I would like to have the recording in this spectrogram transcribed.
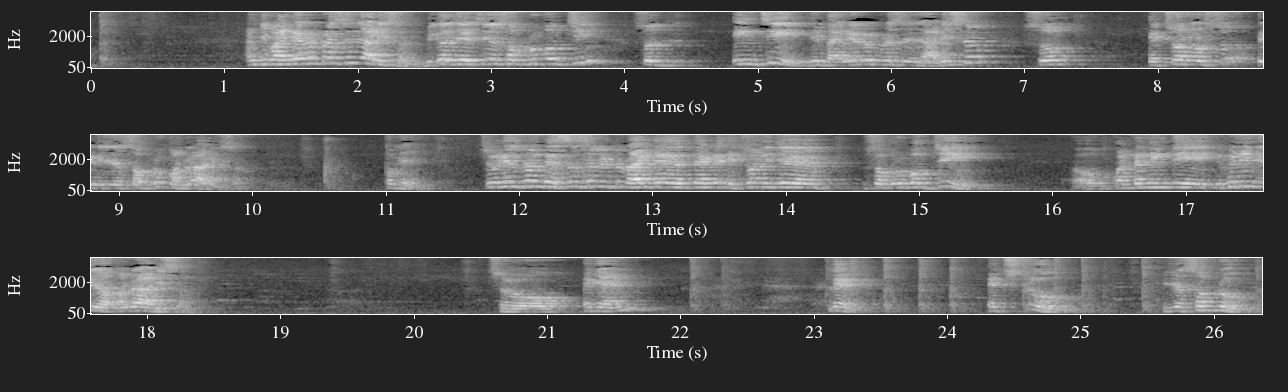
And the binary operation is addition because H is a subgroup of G. So in G, the binary operation is addition. So H1 also it is a subgroup under addition. Okay. So it is not necessary to write uh, that H1 is a subgroup of G uh, containing the integer under addition. So again, let H2 is a subgroup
